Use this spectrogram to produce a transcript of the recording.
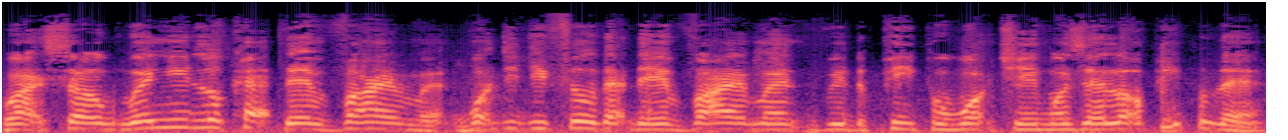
Right, so when you look at the environment, what did you feel that the environment with the people watching, was there a lot of people there?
